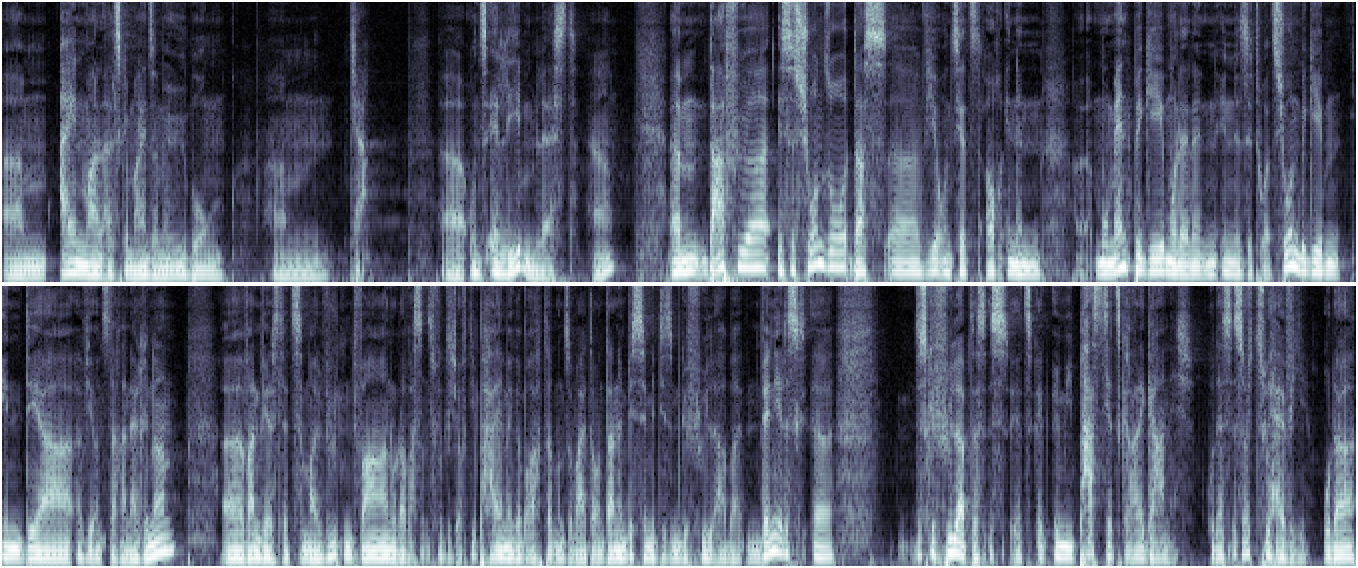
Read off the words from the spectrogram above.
ähm, einmal als gemeinsame Übung ähm, tja, äh, uns erleben lässt. Ja? Ähm, dafür ist es schon so, dass äh, wir uns jetzt auch in einen äh, Moment begeben oder in, in, eine Situation begeben, in der wir uns daran erinnern, äh, wann wir das letzte Mal wütend waren oder was uns wirklich auf die Palme gebracht hat und so weiter und dann ein bisschen mit diesem Gefühl arbeiten. Wenn ihr das, äh, das Gefühl habt, das ist jetzt irgendwie passt jetzt gerade gar nicht oder es ist euch zu heavy oder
